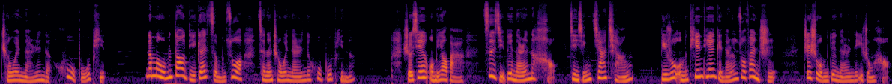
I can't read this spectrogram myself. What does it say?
成为男人的互补品。那么，我们到底该怎么做才能成为男人的互补品呢？首先，我们要把自己对男人的好进行加强，比如我们天天给男人做饭吃，这是我们对男人的一种好。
